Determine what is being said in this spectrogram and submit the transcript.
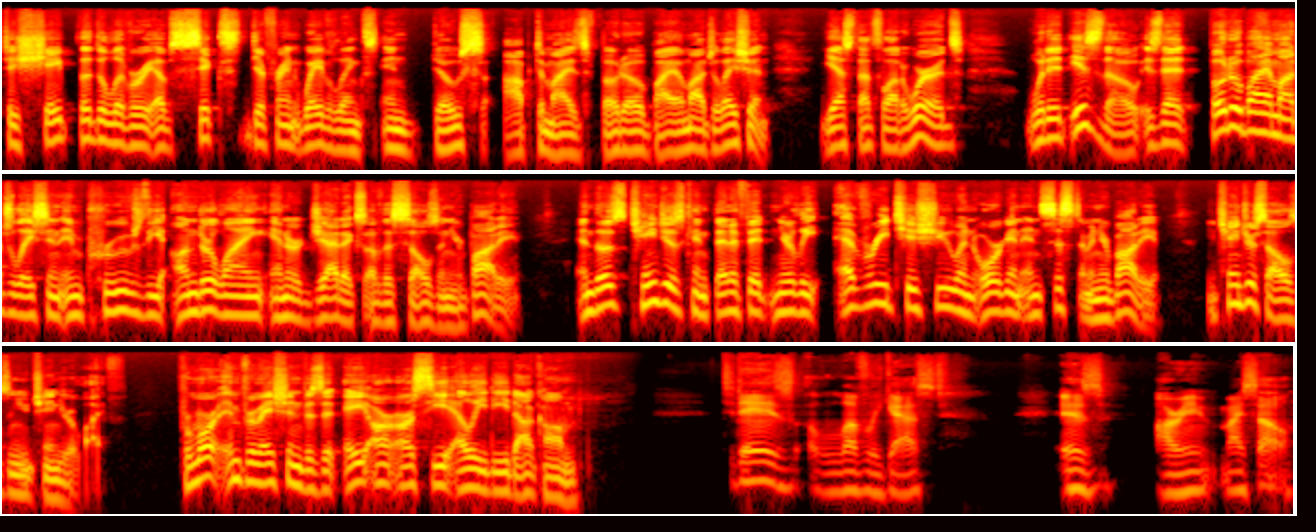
to shape the delivery of six different wavelengths in dose optimized photobiomodulation. Yes, that's a lot of words. What it is, though, is that photobiomodulation improves the underlying energetics of the cells in your body. And those changes can benefit nearly every tissue and organ and system in your body. You change your cells and you change your life. For more information, visit arrcled.com. Today's lovely guest is Ari Meisel.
